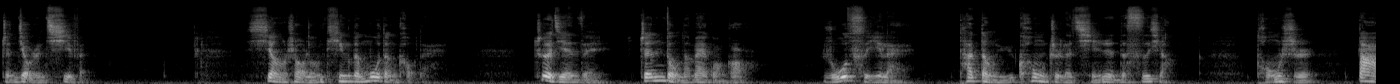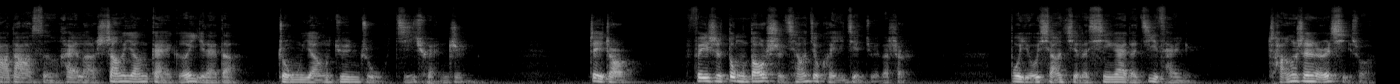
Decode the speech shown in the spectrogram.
真叫人气愤。项少龙听得目瞪口呆，这奸贼真懂得卖广告。如此一来，他等于控制了秦人的思想，同时大大损害了商鞅改革以来的中央君主集权制。这招非是动刀使枪就可以解决的事儿，不由想起了心爱的季才女，长身而起说。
